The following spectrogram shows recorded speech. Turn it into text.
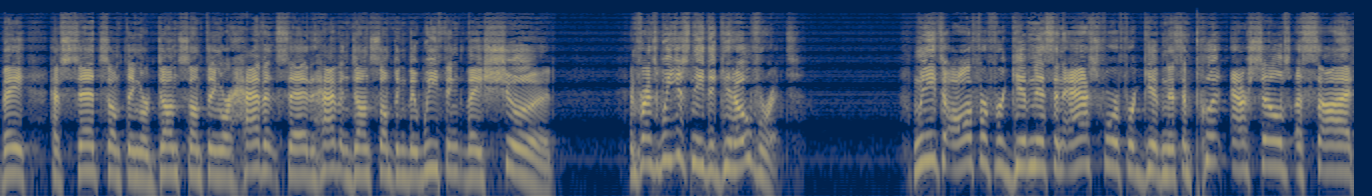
They have said something or done something or haven't said, haven't done something that we think they should. And friends, we just need to get over it. We need to offer forgiveness and ask for forgiveness and put ourselves aside.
